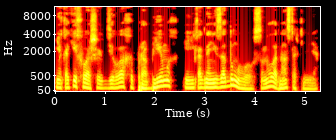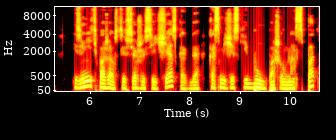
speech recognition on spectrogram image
Ни о каких ваших делах и проблемах я никогда не задумывался. Ну ладно, оставьте меня. Извините, пожалуйста, все же сейчас, когда космический бум пошел на спад,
